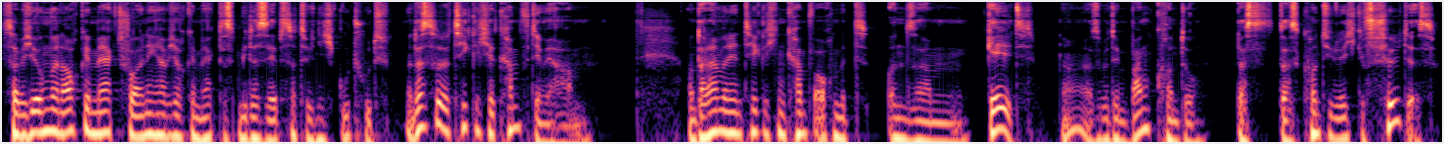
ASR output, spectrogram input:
Das habe ich irgendwann auch gemerkt. Vor allen Dingen habe ich auch gemerkt, dass mir das selbst natürlich nicht gut tut. Und das ist so der tägliche Kampf, den wir haben. Und dann haben wir den täglichen Kampf auch mit unserem Geld, ne? also mit dem Bankkonto, das, das kontinuierlich gefüllt ist.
